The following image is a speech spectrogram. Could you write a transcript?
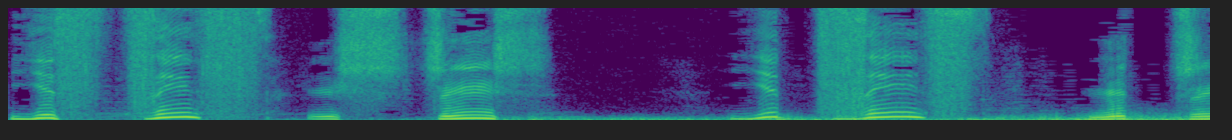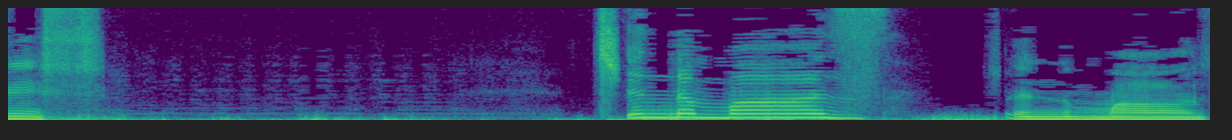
Есцинс. Есцинс. Есцинс. Есцинс. Чинамаз. Чинамаз.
